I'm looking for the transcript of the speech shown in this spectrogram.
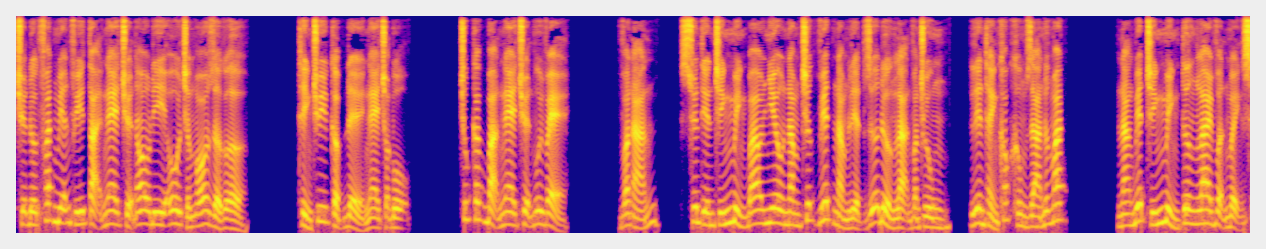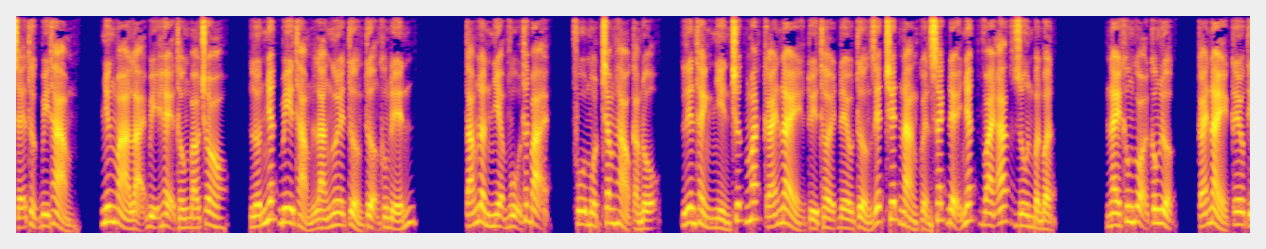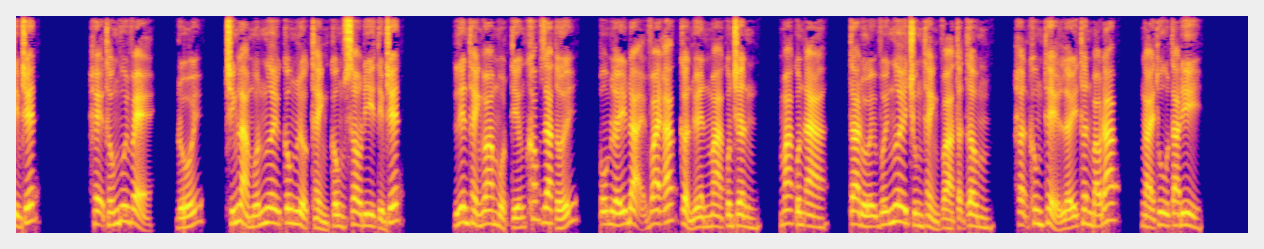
Chuyện được phát miễn phí tại nghe chuyện audio.org. Thỉnh truy cập để nghe trọn bộ. Chúc các bạn nghe chuyện vui vẻ. Văn án, xuyên tiến chính mình bao nhiêu năm trước viết nằm liệt giữa đường lạn văn trung, liên thành khóc không ra nước mắt. Nàng biết chính mình tương lai vận mệnh sẽ thực bi thảm, nhưng mà lại bị hệ thống báo cho, lớn nhất bi thảm là ngươi tưởng tượng không đến. Tám lần nhiệm vụ thất bại, phụ 100 hảo cảm độ, liên thành nhìn trước mắt cái này tùy thời đều tưởng giết chết nàng quyển sách đệ nhất vai ác run bần bật. Này không gọi công lược, cái này kêu tìm chết. Hệ thống vui vẻ, đối, chính là muốn ngươi công lược thành công sau đi tìm chết. Liên thành hoa một tiếng khóc ra tới, ôm lấy đại vai ác cẩn nguyên ma quân chân, ma quân A, à, ta đối với ngươi trung thành và tận tâm, hận không thể lấy thân báo đáp, ngài thu ta đi.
